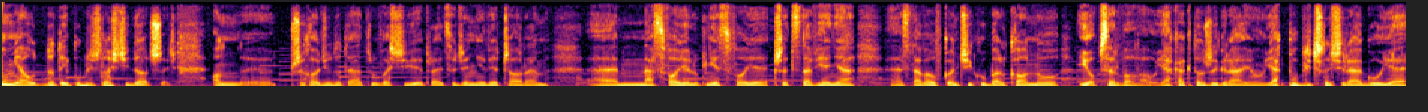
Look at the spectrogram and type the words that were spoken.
umiał do tej publiczności dotrzeć. On e, przychodził do teatru właściwie prawie codziennie wieczorem e, na swoje lub nie swoje przedstawienia, e, stawał w kąciku balkonu i obserwował, jak aktorzy grają, jak publiczność reaguje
